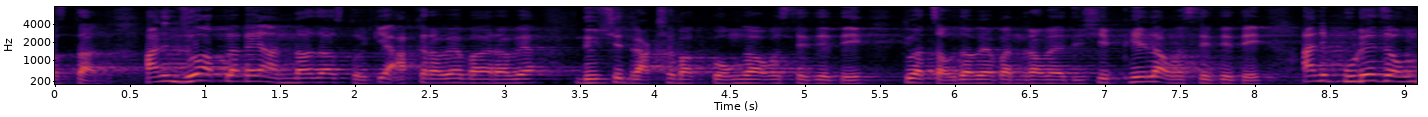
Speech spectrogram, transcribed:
असतात आणि जो आपला काही अंदाज असतो की अकराव्या बाराव्या दिवशी द्राक्षबाग पोंगा अवस्थेत येते किंवा चौदाव्या पंधराव्या दिवशी फेल अवस्थेत येते आणि पुढे जाऊन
